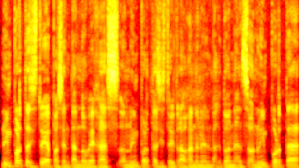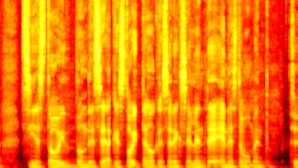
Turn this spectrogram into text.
No importa si estoy apacentando ovejas, o no importa si estoy trabajando en el McDonald's, o no importa si estoy donde sea que estoy, tengo que ser excelente en este momento. Sí.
